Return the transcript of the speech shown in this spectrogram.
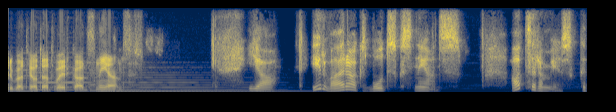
Gribētu jautāt, vai ir kādas nianses? Jā, ir vairākas būtiskas nianses. Atceramies, ka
